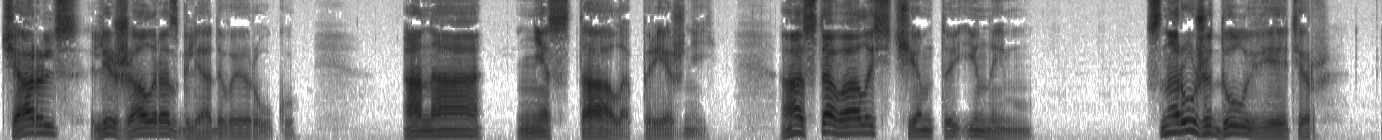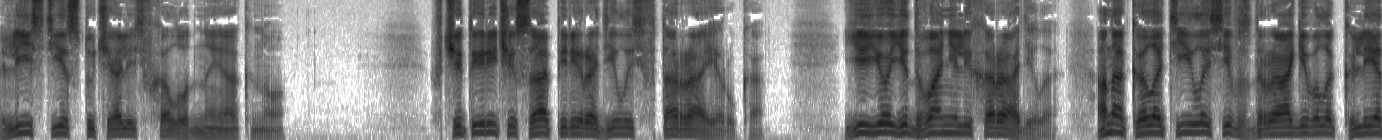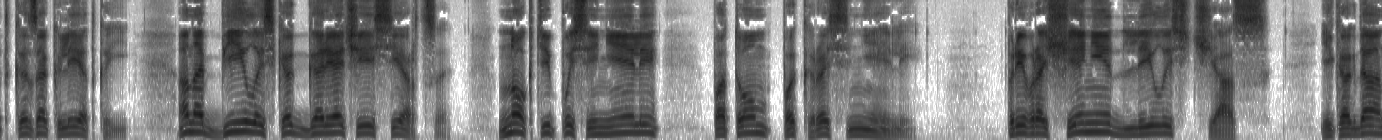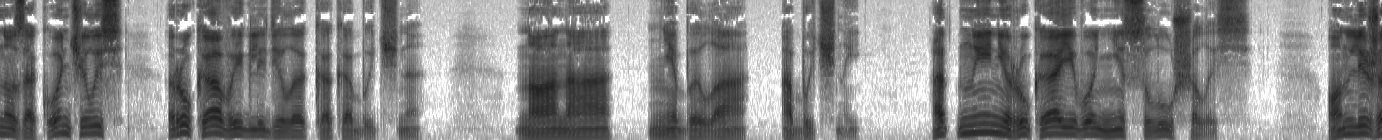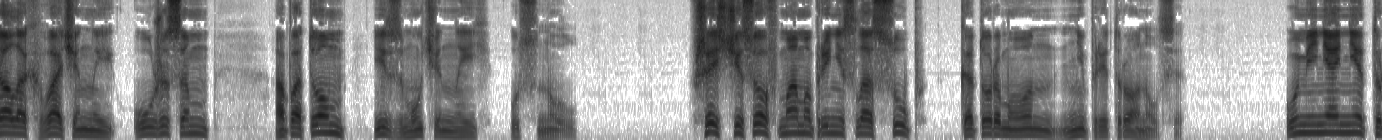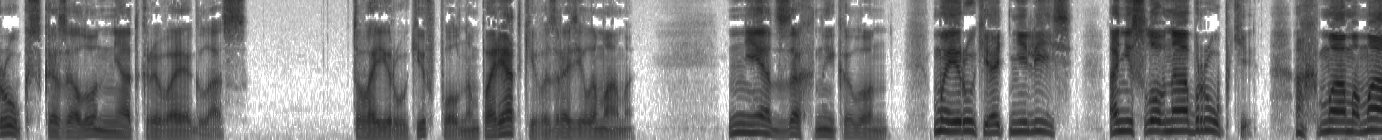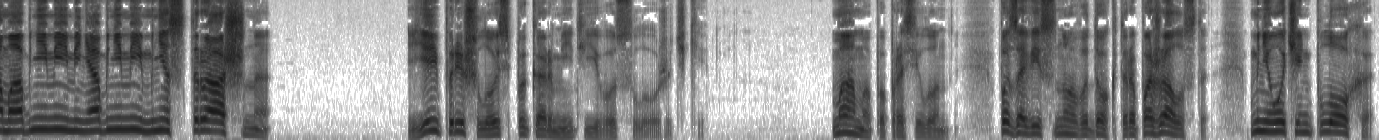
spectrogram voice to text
Чарльз лежал, разглядывая руку. Она не стала прежней, а оставалась чем-то иным. Снаружи дул ветер, листья стучались в холодное окно. В четыре часа переродилась вторая рука. Ее едва не лихорадило. Она колотилась и вздрагивала клетка за клеткой — она билась, как горячее сердце. Ногти посинели, потом покраснели. Превращение длилось час, и когда оно закончилось, рука выглядела как обычно. Но она не была обычной. Отныне рука его не слушалась. Он лежал охваченный ужасом, а потом измученный, уснул. В шесть часов мама принесла суп, к которому он не притронулся. «У меня нет рук», — сказал он, не открывая глаз. «Твои руки в полном порядке», — возразила мама. «Нет», — захныкал он, — «мои руки отнялись, они словно обрубки. Ах, мама, мама, обними меня, обними, мне страшно!» Ей пришлось покормить его с ложечки. «Мама», — попросил он, — «позови снова доктора, пожалуйста. Мне очень плохо».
